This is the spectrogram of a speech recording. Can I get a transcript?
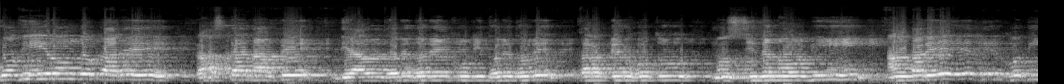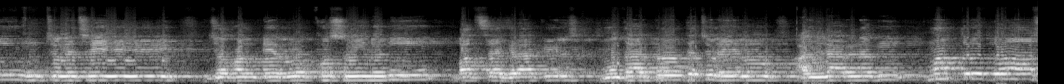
গভীর অন্ধকারে, রাস্তা নাপে, দেয়াল ধরে ধরে, খুঁটি ধরে ধরে তারা বের হতো। মসজিদে নবী আঁধারে দীর্ঘদিন চলেছে। যখন দেড় লক্ষ সৈন্য নিয়ে বাদশাহ হেরাকেল মোতার প্রান্তে চলে এলো, আল্লাহর নবী মাত্র দশ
